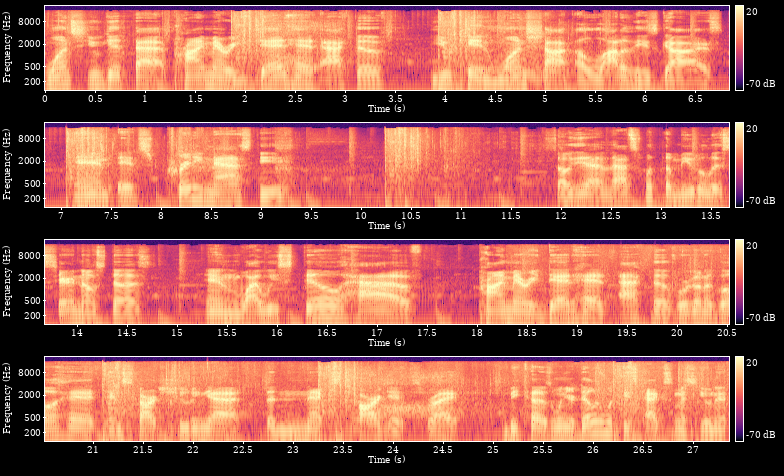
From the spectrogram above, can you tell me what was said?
once you get that primary deadhead active, you can one-shot a lot of these guys, and it's pretty nasty. So yeah, that's what the Mutalist Cernos does. And while we still have primary deadhead active, we're gonna go ahead and start shooting at the next targets, right? Because when you're dealing with these Eximus unit,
